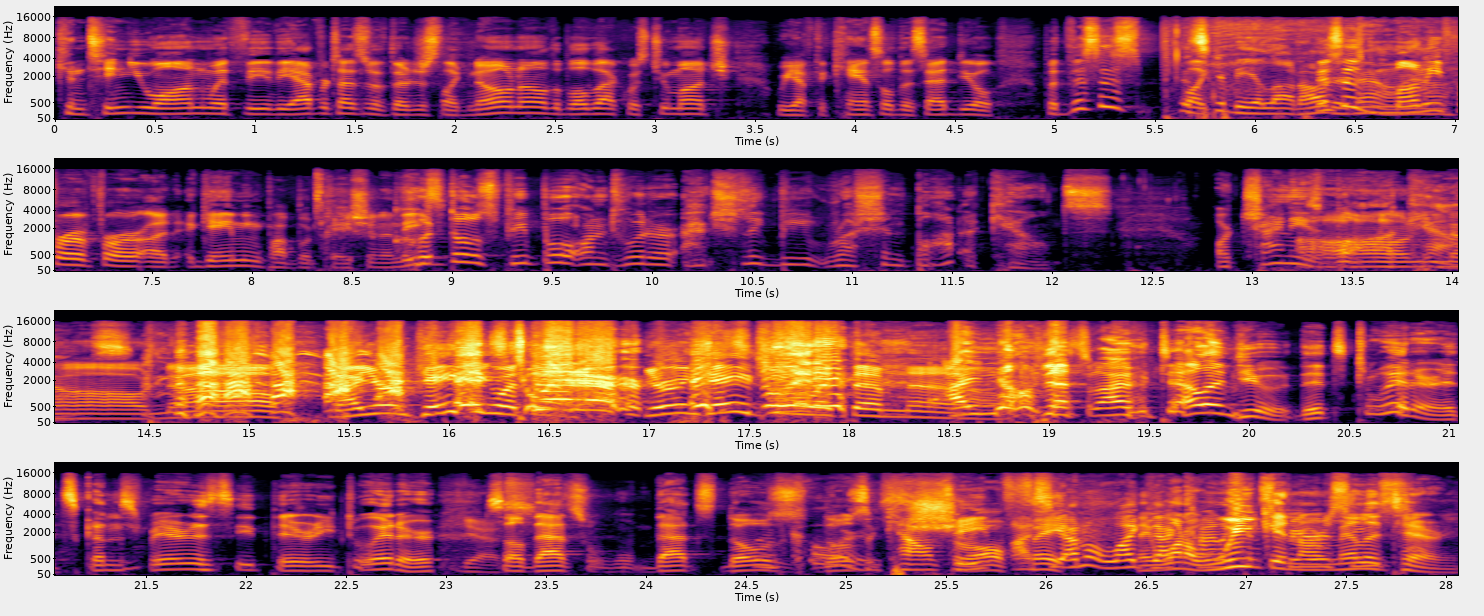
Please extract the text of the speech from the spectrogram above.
continue on with the the advertisement. If they're just like, no, no, the blowback was too much. We have to cancel this ad deal. But this is like gonna be a lot harder This is now, money yeah. for for a, a gaming publication, and these Could those people on Twitter actually be Russian bot accounts? Or Chinese Oh bot accounts. no, no! now you're engaging with It's Twitter. them. You're engaging Twitter. with them now. I know that's why I'm telling you. It's Twitter. It's conspiracy theory Twitter. Yes. So that's that's those Of those course. accounts Shape- are all fake. I see. I don't like they that wanna weaken our military.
